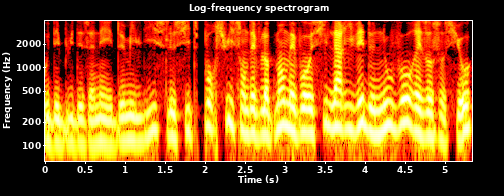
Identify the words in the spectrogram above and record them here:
Au début des années 2010, le site poursuit son développement mais voit aussi l'arrivée de nouveaux réseaux sociaux,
